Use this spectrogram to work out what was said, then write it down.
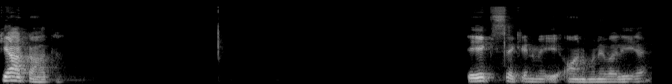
क्या कहा था। एक सेकेंड में ये ऑन होने वाली है।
